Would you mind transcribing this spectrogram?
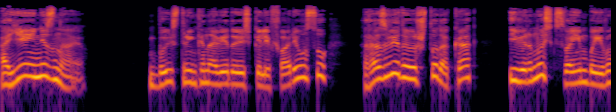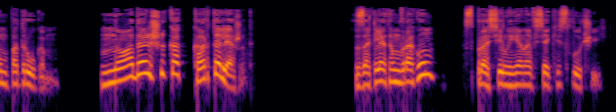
а я и не знаю. Быстренько наведаюсь к Калифариусу, разведаю что да как и вернусь к своим боевым подругам. Ну а дальше как карта ляжет. «Заклятым врагом?» — спросил я на всякий случай.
